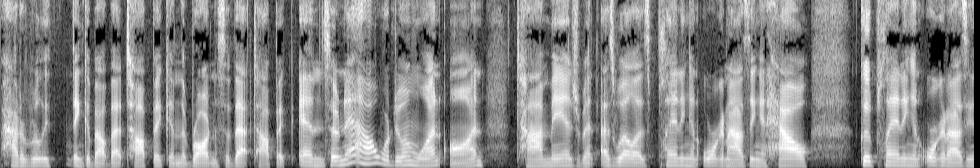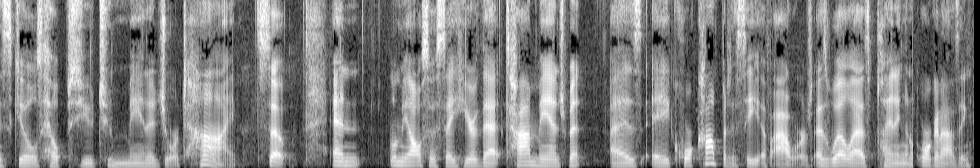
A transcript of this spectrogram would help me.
how to really think about that topic and the broadness of that topic. And so now we're doing one on time management as well as planning and organizing and how good planning and organizing skills helps you to manage your time. So, and let me also say here that time management as a core competency of ours, as well as planning and organizing.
